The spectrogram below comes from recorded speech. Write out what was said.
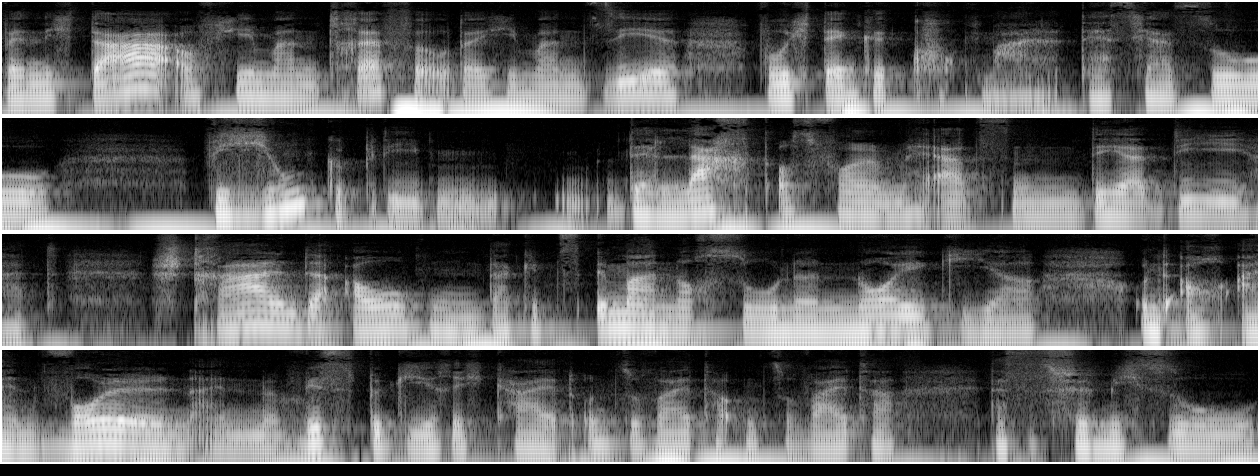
wenn ich da auf jemanden treffe oder jemanden sehe, wo ich denke, guck mal, der ist ja so wie jung geblieben, der lacht aus vollem Herzen, der, die hat strahlende Augen, da gibt es immer noch so eine Neugier und auch ein Wollen, eine Wissbegierigkeit und so weiter und so weiter. Das ist für mich so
